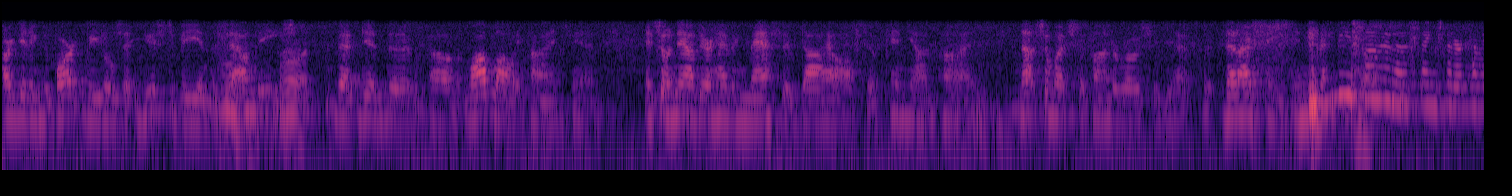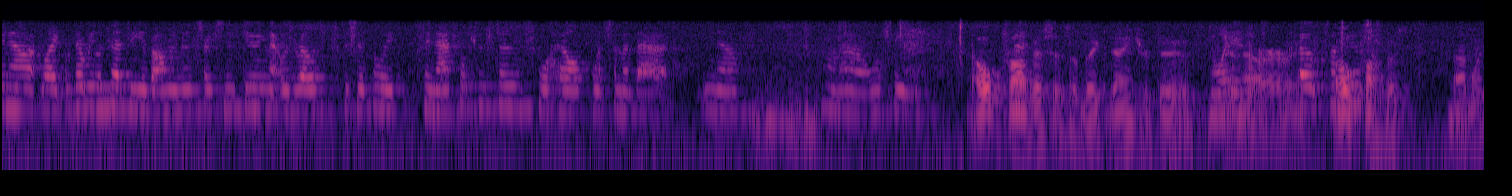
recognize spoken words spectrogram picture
are getting the bark beetles that used to be in the Mhm, southeast right. that did the, uh, loblolly pines in. And so now they're having massive die-offs of pinyon pine, not so much the ponderosa yet, but that I've seen in New Maybe some of those things that are coming out, like, that we looked at the Obama administration is doing, that was relative specifically to natural systems, will help with some of that, you know? I don't know, we'll see. Oak fungus is a big danger too, What is in it? our area. Oak fungus? fungus, um, we,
